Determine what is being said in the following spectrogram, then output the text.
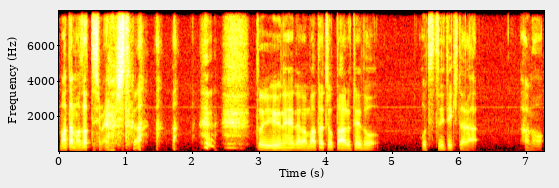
また混ざってしまいました というねだからまたちょっとある程度落ち着いてきたらあの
